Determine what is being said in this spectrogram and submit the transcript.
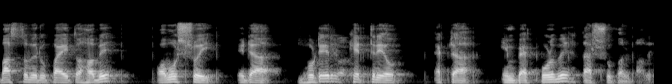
বাস্তবে রূপায়িত হবে, অবশ্যই এটা ভোটের ক্ষেত্রেও একটা ইম্প্যাক্ট পড়বে, তার সুফল পাবে।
